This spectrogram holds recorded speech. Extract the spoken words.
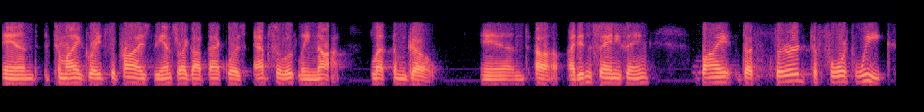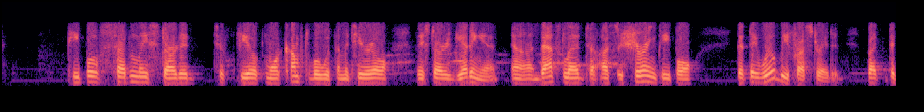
And to my great surprise, the answer I got back was, "Absolutely not. Let them go." And uh, I didn't say anything by the third to fourth week, people suddenly started to feel more comfortable with the material. They started getting it. Uh, that's led to us assuring people that they will be frustrated, but to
